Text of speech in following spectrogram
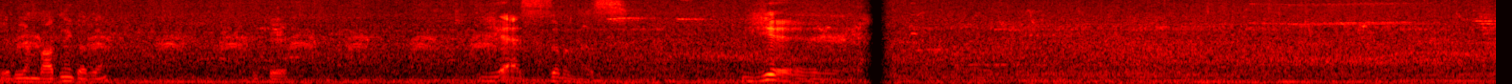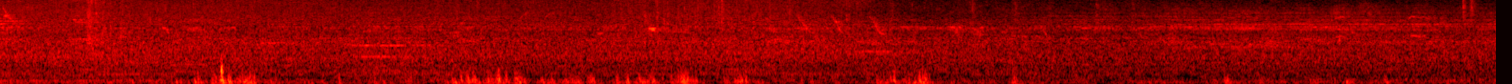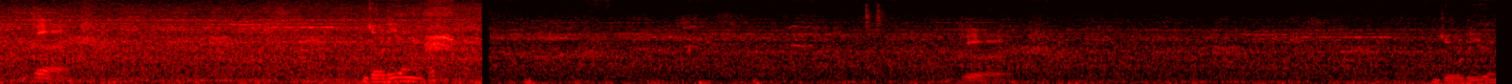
ये भी हम बात नहीं कर रहे हैं। है। यस ज़बरदस्त। ये जोड़ी है यहाँ पर। जोड़ी है।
